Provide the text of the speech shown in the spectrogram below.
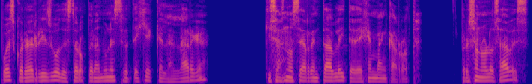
puedes correr el riesgo de estar operando una estrategia que a la larga quizás no sea rentable y te deje en bancarrota. Pero eso no lo sabes.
